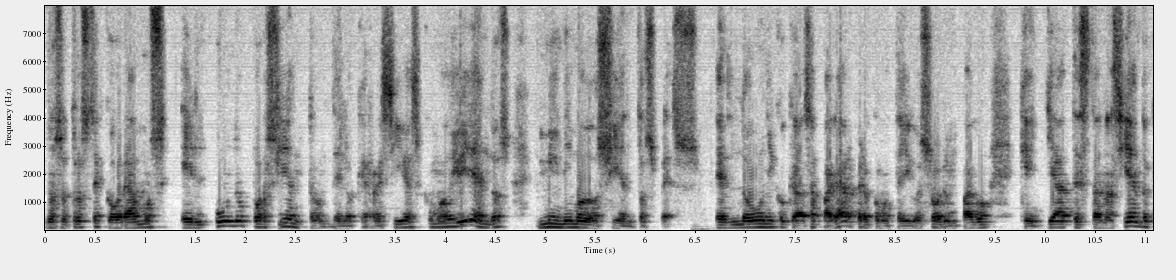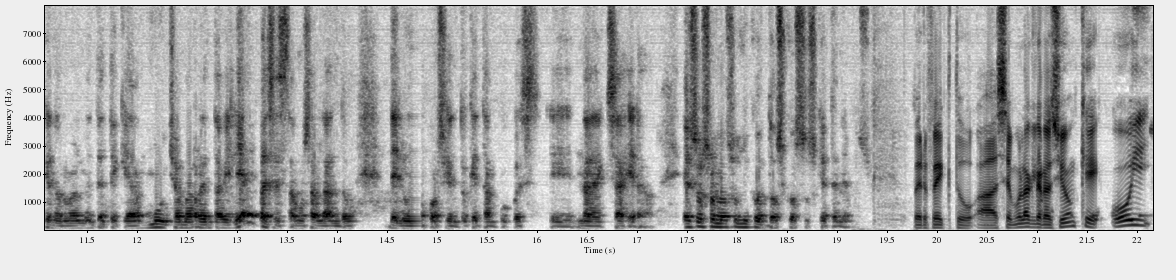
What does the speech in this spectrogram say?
nosotros te cobramos el 1% de lo que recibes como dividendos, mínimo 200 pesos. Es lo único que vas a pagar, pero como te digo, es sobre un pago que ya te están haciendo, que normalmente te queda mucha más rentabilidad y pues estamos hablando del 1% que tampoco es eh, nada exagerado. Esos son los únicos dos costos que tenemos. Perfecto. Hacemos la aclaración que hoy,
